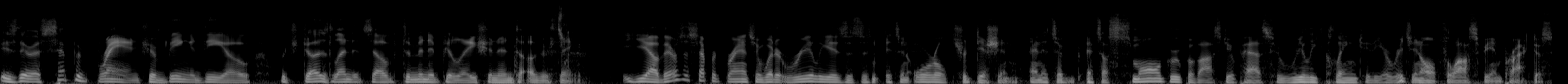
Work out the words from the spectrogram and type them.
is there a separate branch of being a DO which does lend itself to manipulation and to other things? Yeah, there's a separate branch, and what it really is is an, it's an oral tradition, and it's a it's a small group of osteopaths who really cling to the original philosophy and practice.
